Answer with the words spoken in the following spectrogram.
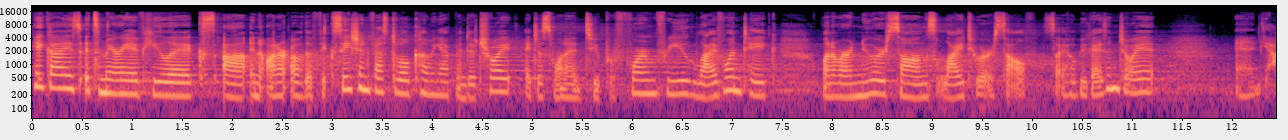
Hey guys, it's Mari of Helix. Uh, in honor of the Fixation Festival coming up in Detroit, I just wanted to perform for you live one take one of our newer songs, Lie to Herself. So I hope you guys enjoy it. And yeah.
